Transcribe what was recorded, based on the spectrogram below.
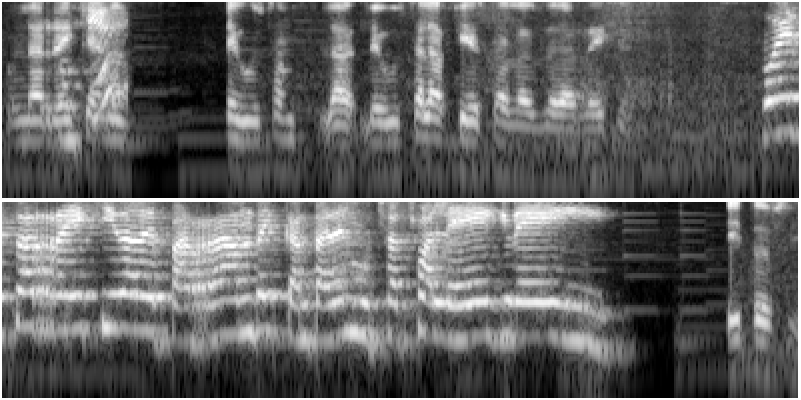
Con la regia qué? los- le gustan la- le gusta la fiesta a las de la regia. Fuerza rígida de parranda y cantar el muchacho alegre y... Y entonces,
